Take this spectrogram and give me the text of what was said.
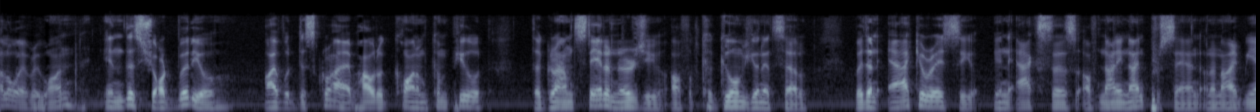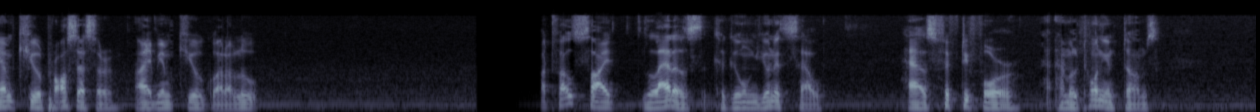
Hello everyone. In this short video, I would describe how to quantum compute the ground state energy of a Kagome unit cell with an accuracy in excess of 99% on an IBM Q processor, IBM Q Guadalupe. A 12-site lattice Kagome unit cell has 54 Hamiltonian terms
